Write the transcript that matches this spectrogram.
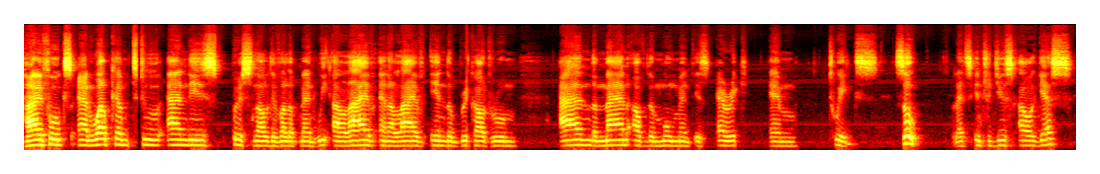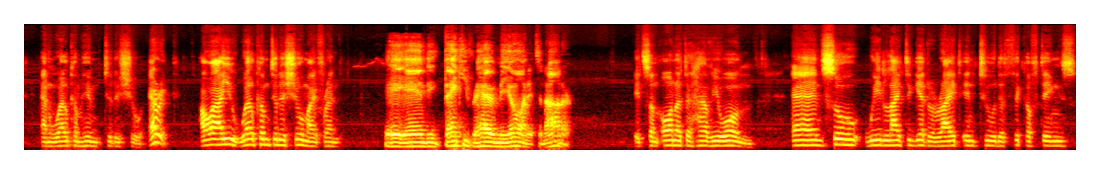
Hi, folks, and welcome to Andy's Personal Development. We are live and alive in the breakout room, and the man of the moment is Eric M. Twiggs. So, let's introduce our guest and welcome him to the show. Eric, how are you? Welcome to the show, my friend. Hey, Andy, thank you for having me on. It's an honor. It's an honor to have you on. And so, we'd like to get right into the thick of things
